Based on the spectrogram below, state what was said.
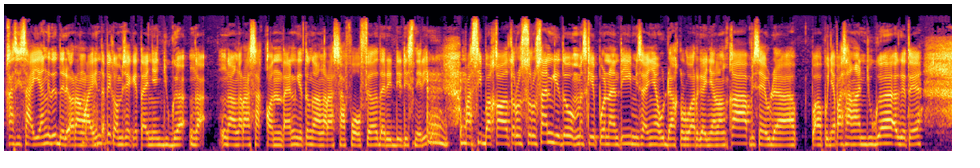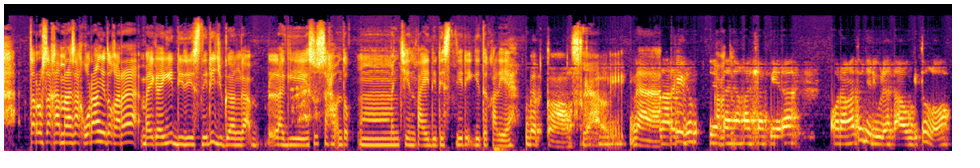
kasih sayang gitu dari orang lain tapi kalau misalnya kitanya juga nggak nggak ngerasa konten gitu nggak ngerasa fulfill dari diri sendiri pasti bakal terus-terusan gitu. Meskipun nanti misalnya udah keluarganya lengkap misalnya udah uh, punya pasangan juga gitu ya terus akan merasa kurang gitu. Karena baik lagi diri sendiri juga nggak lagi susah untuk mencintai diri sendiri gitu kali ya. Betul sekali. Nah menarik juga ceritanya Kak Syafira orangnya tuh jadi udah tahu gitu loh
